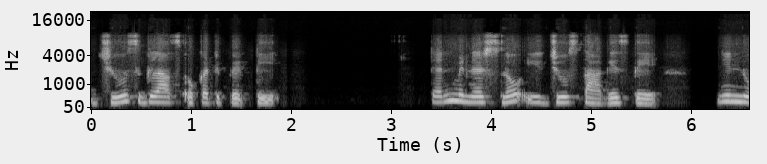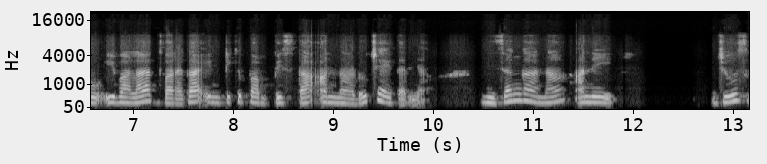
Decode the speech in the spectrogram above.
జ్యూస్ గ్లాస్ ఒకటి పెట్టి టెన్ మినిట్స్లో ఈ జ్యూస్ తాగేస్తే నిన్ను ఇవాళ త్వరగా ఇంటికి పంపిస్తా అన్నాడు చైతన్య. నిజంగానా అని. జ్యూస్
